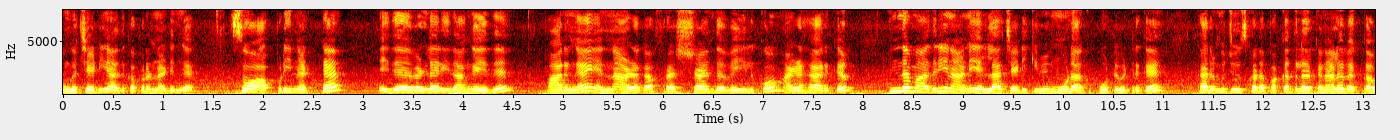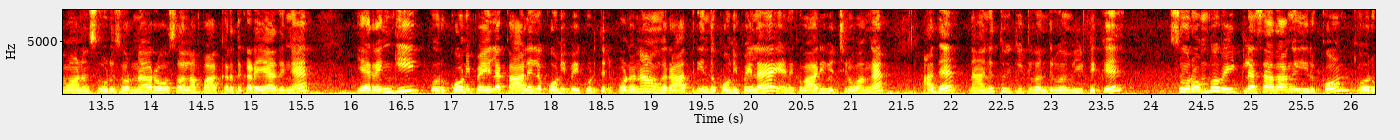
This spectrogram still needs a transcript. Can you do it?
உங்கள் செடியை அதுக்கப்புறம் நடுங்க. ஸோ அப்படி நட்ட இது வெள்ளரி தாங்க இது. பாருங்கள் என்ன அழகாக ஃப்ரெஷ்ஷாக இந்த வெயிலுக்கும் அழகாக இருக்குது இந்த மாதிரி நான் எல்லா செடிக்குமே மூடாக்கு போட்டு விட்டுருக்கேன். கரும்பு ஜூஸ் கடை பக்கத்தில் இருக்கனால வெக்கமான சூடு சொன்னா ரோஸெல்லாம் பார்க்குறது கிடையாதுங்க. இறங்கி ஒரு கோணிப்பையில் காலையில் கோணிப்பை கொடுத்துட்டு போனோன்னா அவங்க ராத்திரி இந்த கோணிப்பையில் எனக்கு வாரி வச்சுருவாங்க. அதை நான் தூக்கிட்டு வந்துடுவேன் வீட்டுக்கு. ஸோ ரொம்ப வெயிட்லெஸ்ஸாக தாங்க இருக்கும். ஒரு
